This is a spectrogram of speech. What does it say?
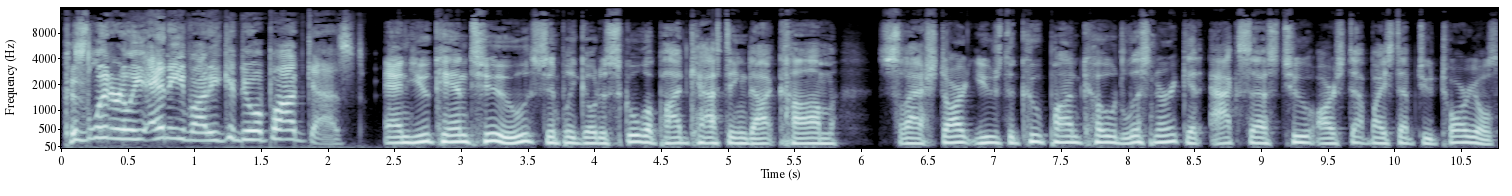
Because literally anybody can do a podcast. And you can too. Simply go to schoolofpodcasting.com slash start. Use the coupon code listener. Get access to our step by step tutorials,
